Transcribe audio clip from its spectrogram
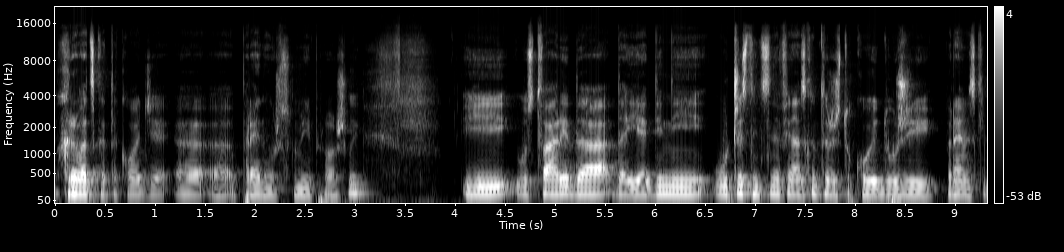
Hrvatska takođe e, e, pre nego što smo mi prošli. I u stvari da, da jedini učesnici na finanskom tržištu koji duži vremenski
